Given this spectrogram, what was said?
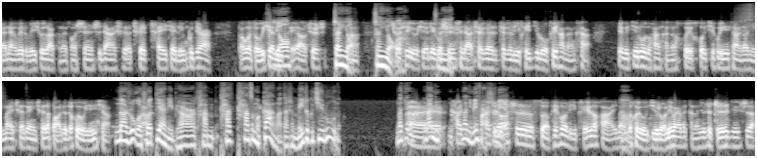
S 店为了维修的话，可能从试乘试驾车拆拆一些零部件，包括走一些理赔啊，确实真有真有，确实有些这个试乘试驾车个这个理赔记录非常难看。这个记录的话，可能会后期会影响到你卖车对你车的保值都会有影响。那如果说店里边他他他这么干了，但是没这个记录呢，那就那你那你没法识别。只要是索赔或理赔的话，一般都会有记录。另外呢，可能就是只是就是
